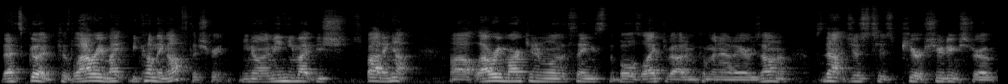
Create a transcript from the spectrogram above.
that's good because Lauri might be coming off the screen. You know what I mean? He might be sh- spotting up. Uh, Lauri Markkanen, one of the things the Bulls liked about him coming out of Arizona was not just his pure shooting stroke,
